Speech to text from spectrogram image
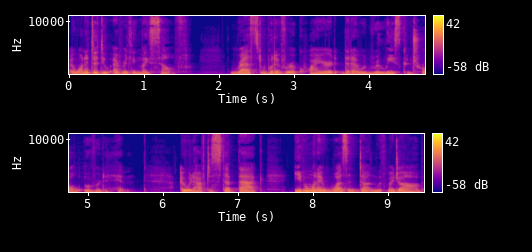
I wanted to do everything myself. Rest would have required that I would release control over to Him. I would have to step back, even when I wasn't done with my job,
